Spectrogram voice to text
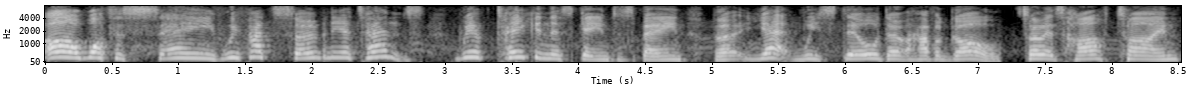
Oh, what a save. We've had so many attempts. We have taken this game to Spain, but yet we still don't have a goal. So it's half time,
